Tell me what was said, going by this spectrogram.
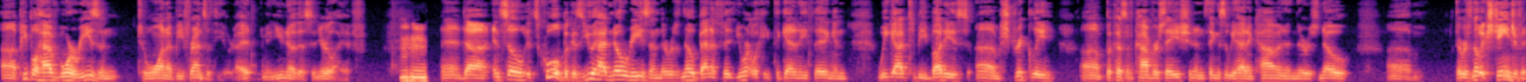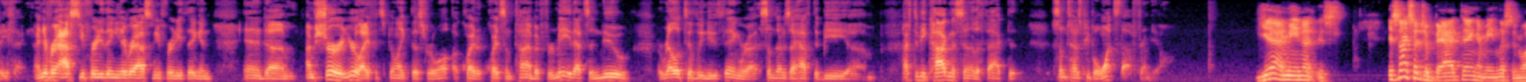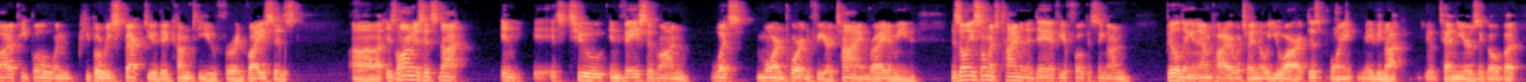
uh, people have more reason to want to be friends with you right i mean you know this in your life mm-hmm. and uh, and so it's cool because you had no reason there was no benefit you weren't looking to get anything and we got to be buddies um, strictly um, because of conversation and things that we had in common and there was no um, there was no exchange of anything. I never asked you for anything. You never asked me for anything. And and um, I'm sure in your life it's been like this for a, quite a, quite some time. But for me, that's a new, a relatively new thing where I, sometimes I have to be um, I have to be cognizant of the fact that sometimes people want stuff from you. Yeah, I mean it's it's not such a bad thing. I mean, listen, a lot of people when people respect you, they come to you for advice. As uh, as long as it's not in, it's too invasive on what's more important for your time, right? I mean, there's only so much time in the day if you're focusing on building an empire, which I know you are at this point, maybe not you know, 10 years ago, but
